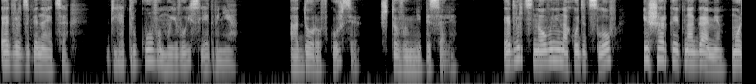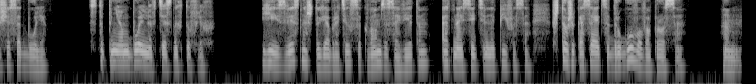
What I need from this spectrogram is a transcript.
Эдвард запинается. «Для другого моего исследования». «А Дора в курсе, что вы мне писали». Эдвард снова не находит слов и шаркает ногами, морщась от боли. Ступням больно в тесных туфлях. Ей известно, что я обратился к вам за советом относительно Пифоса. Что же касается другого вопроса... Хм.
